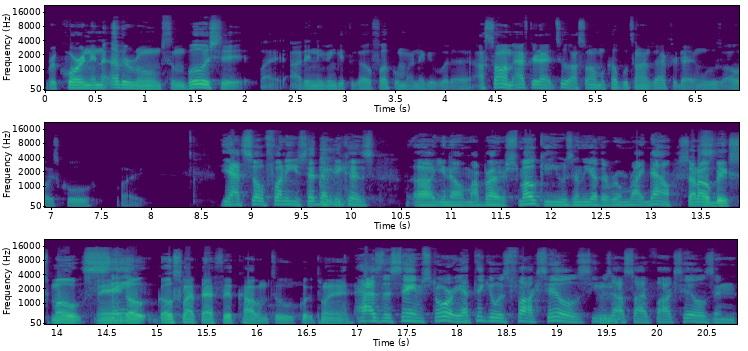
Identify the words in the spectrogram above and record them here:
recording in the other room some bullshit. Like, I didn't even get to go fuck with my nigga. But uh, I saw him after that too. I saw him a couple times after that, and we was always cool. Like, Yeah, it's so funny you said that because uh, you know my brother Smokey, who's in the other room right now, shout out Big Smoke, man. Same- Go go slap that fifth column too. Quit playing. has the same story. I think it was Fox Hills. He was Mhm. outside Fox Hills, and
